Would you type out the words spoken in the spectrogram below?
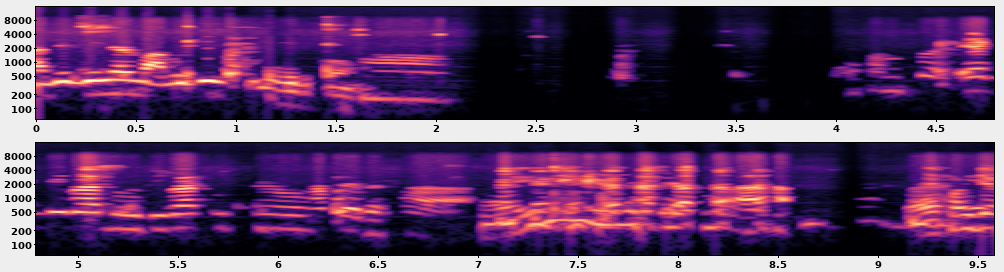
আগের দিনের মানুষই হ্যাঁ। এখন তো এক দিবা দুই দিবা করতেও হাতে দেখা এখন যে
